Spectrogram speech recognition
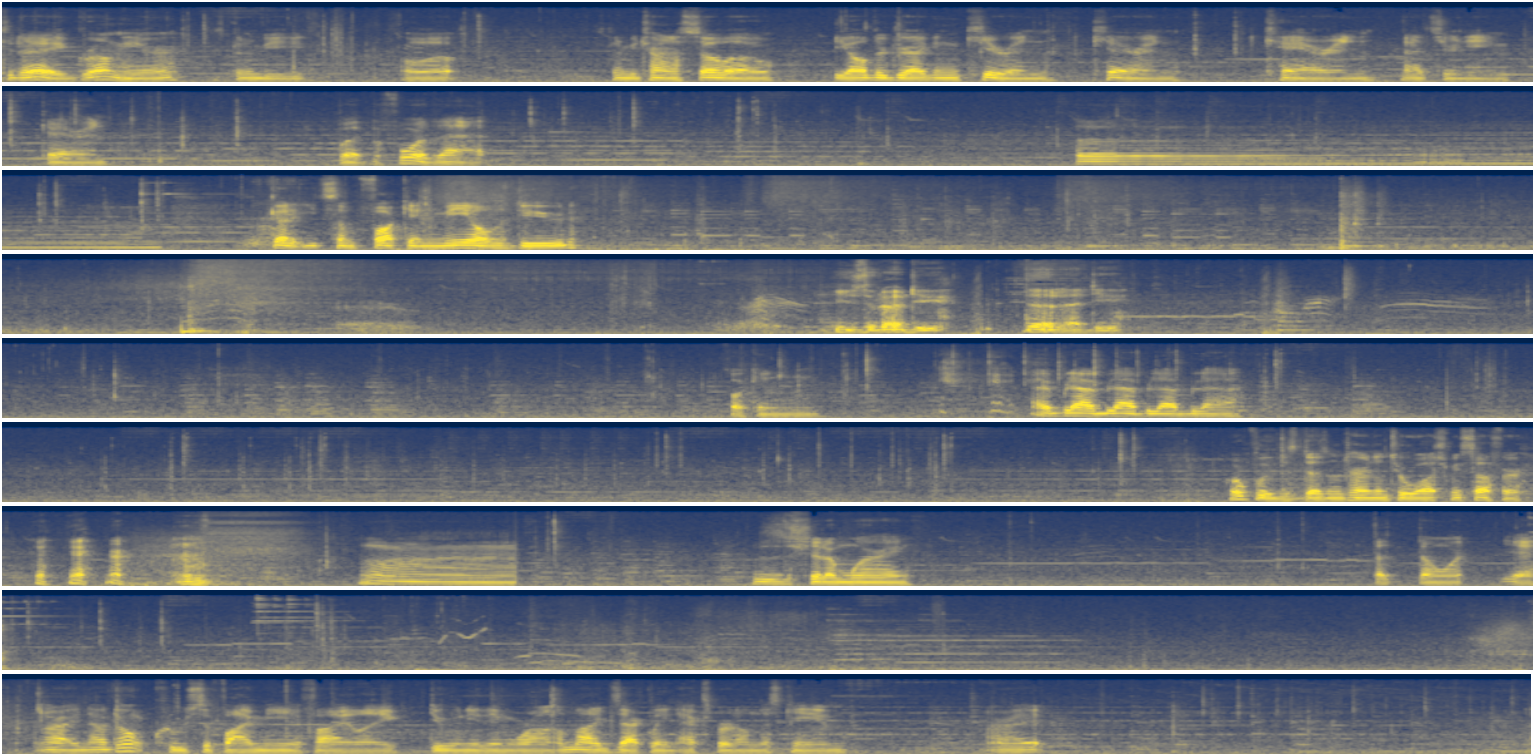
today, Grumm here is gonna be, hold up, he's gonna be trying to solo the Elder Dragon Kieran, Karen, Karen, that's your name, Karen. But before that, uh, gotta eat some fucking meals, dude. He's ready. They're ready. Fucking. Uh, blah blah blah blah. Hopefully this doesn't turn into a watch me suffer. Hmm. This is the shit I'm wearing. Don't work. Yeah. Alright, now don't crucify me if I, like, do anything wrong. I'm not exactly an expert on this game. Alright?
